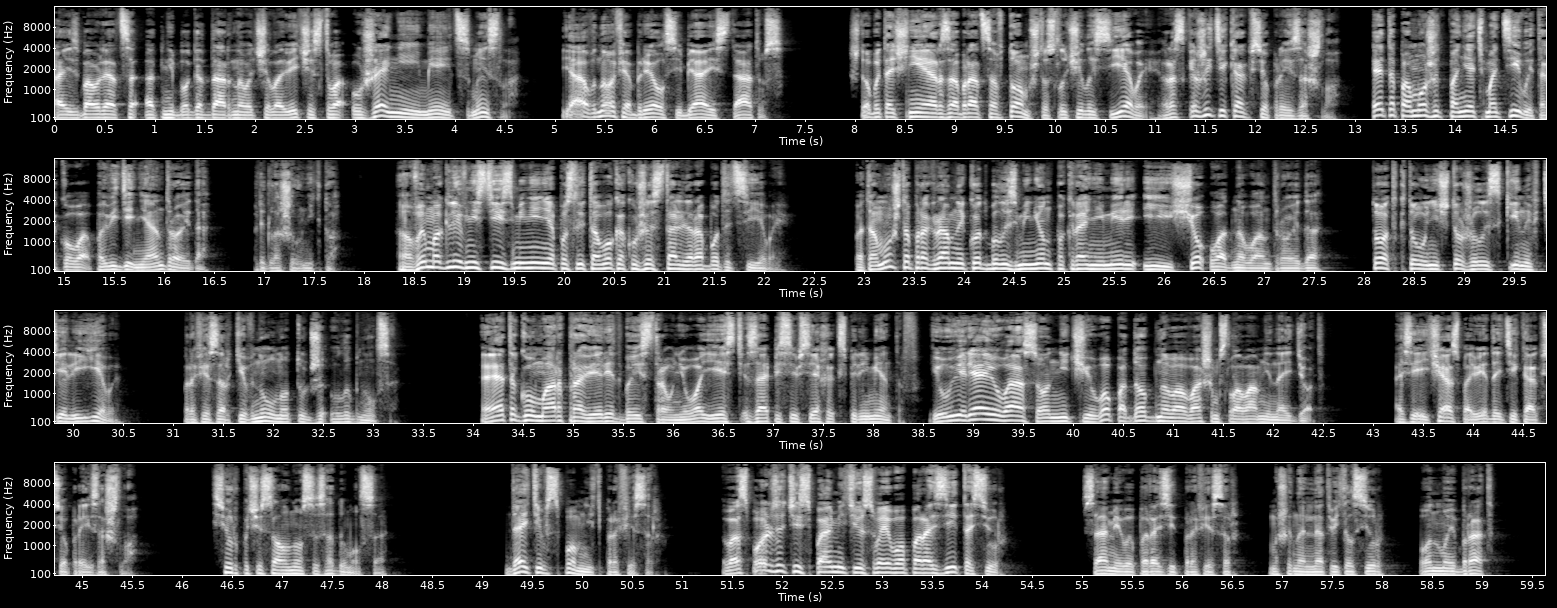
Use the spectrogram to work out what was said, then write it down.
а избавляться от неблагодарного человечества уже не имеет смысла. Я вновь обрел себя и статус. Чтобы точнее разобраться в том, что случилось с Евой, расскажите, как все произошло. Это поможет понять мотивы такого поведения андроида», – предложил никто. «А вы могли внести изменения после того, как уже стали работать с Евой?» «Потому что программный код был изменен, по крайней мере, и еще у одного андроида», тот, кто уничтожил эскины в теле Евы. Профессор кивнул, но тут же улыбнулся. Это Гумар проверит быстро, у него есть записи всех экспериментов. И, уверяю вас, он ничего подобного вашим словам не найдет. А сейчас поведайте, как все произошло». Сюр почесал нос и задумался. «Дайте вспомнить, профессор. Воспользуйтесь памятью своего паразита, Сюр». «Сами вы паразит, профессор», машинально ответил Сюр. «Он мой брат».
